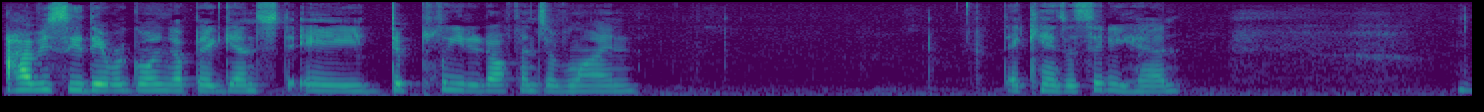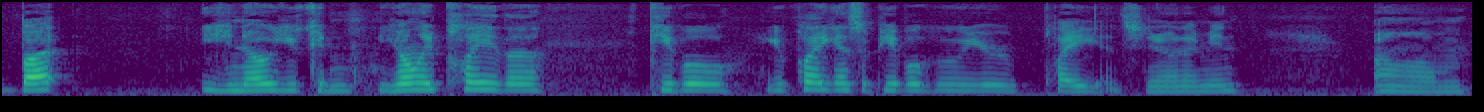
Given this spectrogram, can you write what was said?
Obviously, they were going up against a depleted offensive line that Kansas City had. But you know, you can you only play the people you play against the people who you play against, you know what I mean? Um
